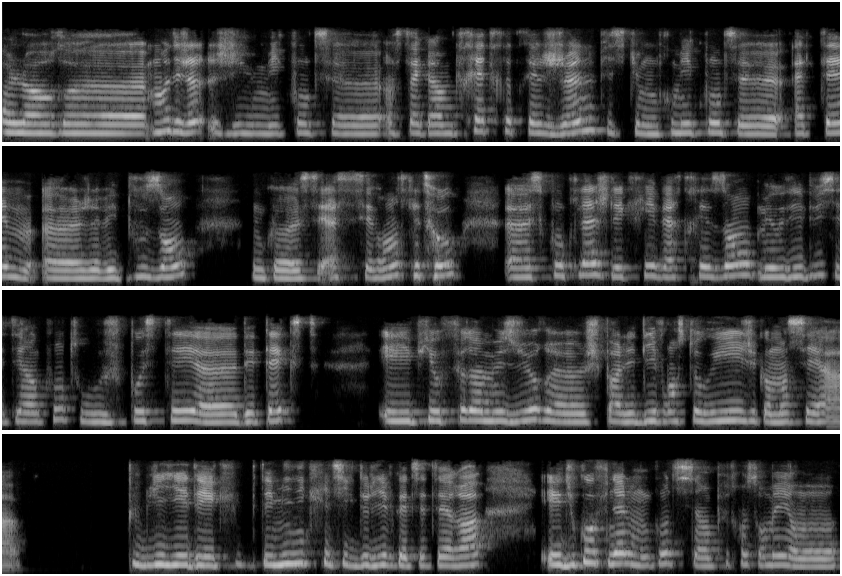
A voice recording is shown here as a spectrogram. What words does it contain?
Alors, moi déjà, j'ai eu mes comptes Instagram très très très jeune, puisque mon premier compte à thème, j'avais 12 ans. Donc, c'est vraiment très tôt. ce compte-là, je l'ai créé vers 13 ans, mais au début, c'était un compte où je postais des textes et puis au fur et à mesure, euh, je parlais de livres en story, j'ai commencé à publier des, des mini-critiques de livres, etc. Et du coup, au final, mon compte s'est un peu transformé en,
